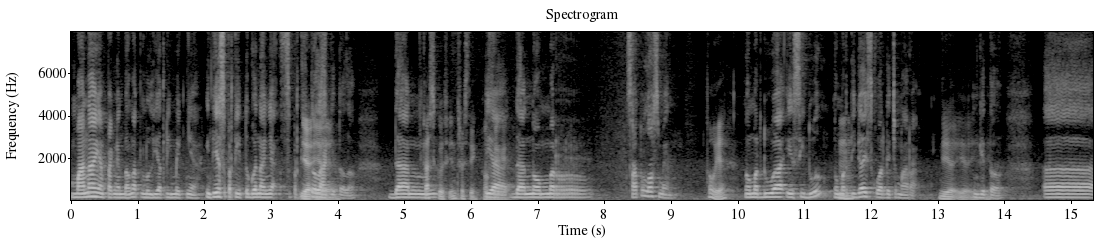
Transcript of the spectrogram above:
mana yang pengen banget lu lihat remake-nya intinya seperti itu gue nanya seperti Ya, itulah ya, ya. gitu loh dan Kaskus, interesting. Iya dan nomor satu Lost Man Oh ya. nomor dua is Sidul Hmm. nomor tiga is keluarga Cemara Iya, iya, iya. gitu. Uh,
